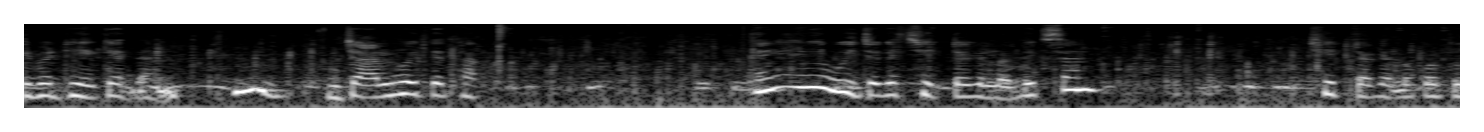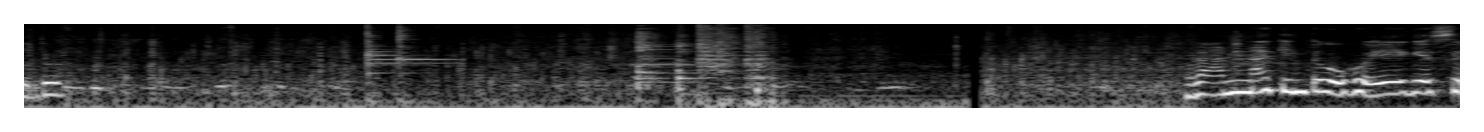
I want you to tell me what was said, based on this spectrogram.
এবার ঢেকে দেন। হুম, জাল হইতে থাক। এই, ওই জায়গায় ছিটটা গেল, দেখছেন? ছিটটা গেল কত দূর রান্না কিন্তু হয়ে গেছে।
